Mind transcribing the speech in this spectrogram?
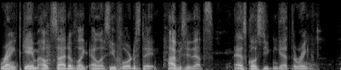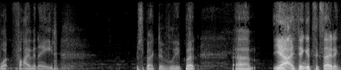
ranked game outside of like LSU Florida State. Obviously, that's as close as you can get. The ranked what five and eight, respectively. But um, yeah, I think it's exciting.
